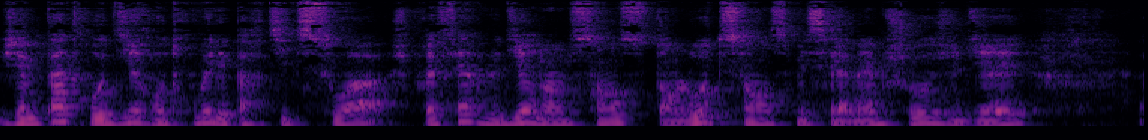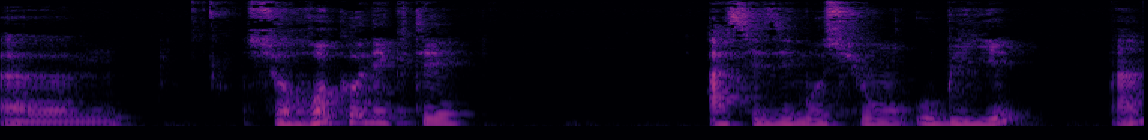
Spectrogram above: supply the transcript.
J'aime pas trop dire retrouver les parties de soi. Je préfère le dire dans le sens, dans l'autre sens, mais c'est la même chose. Je dirais euh, se reconnecter à ses émotions oubliées. Hein,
